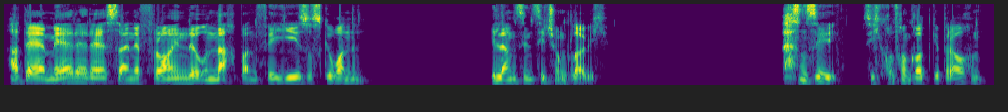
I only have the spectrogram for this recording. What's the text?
hatte er mehrere seiner Freunde und Nachbarn für Jesus gewonnen. Wie lange sind Sie schon gläubig? Lassen Sie sich von Gott gebrauchen.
